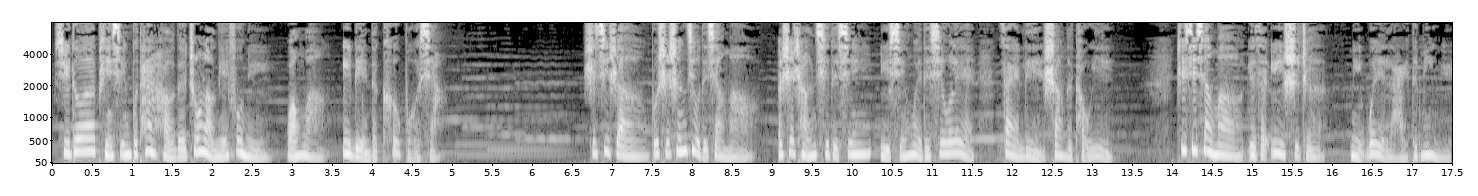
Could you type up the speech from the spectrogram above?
许多品行不太好的中老年妇女，往往一脸的刻薄相。实际上，不是生就的相貌。而是长期的心与行为的修炼在脸上的投影，这些相貌也在预示着你未来的命运。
